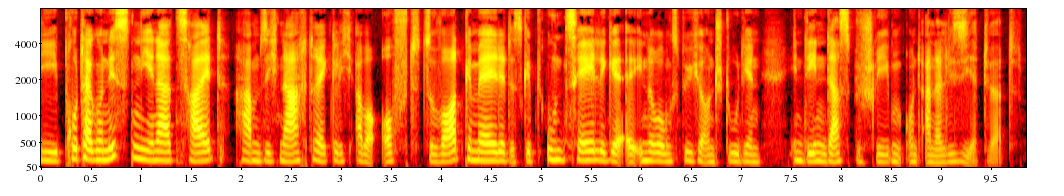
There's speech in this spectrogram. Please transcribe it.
Die Protagonisten jener Zeit haben sich nachträglich aber oft zu Wort gemeldet. Es gibt unzählige Erinnerungsbücher und Studien, in denen das beschrieben und analysiert wird.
